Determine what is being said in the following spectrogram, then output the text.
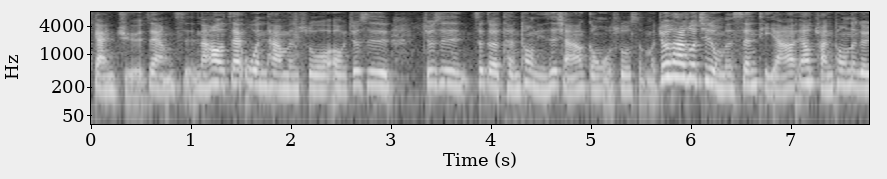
感觉这样子，然后再问他们说，哦，就是就是这个疼痛，你是想要跟我说什么？就是他说，其实我们的身体啊要传通那个，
